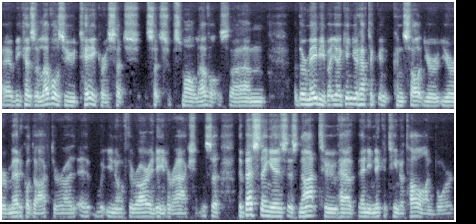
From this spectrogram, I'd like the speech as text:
Uh, because the levels you take are such such small levels. Um, there may be, but again, you'd have to consult your your medical doctor. Uh, uh, you know, if there are any interactions. Uh, the best thing is is not to have any nicotine at all on board.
